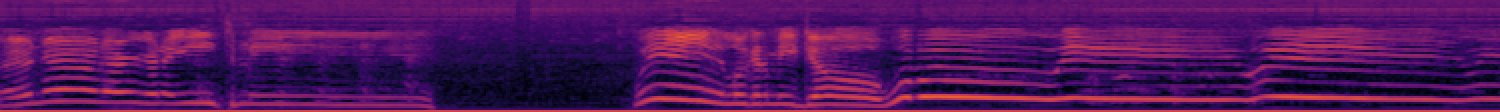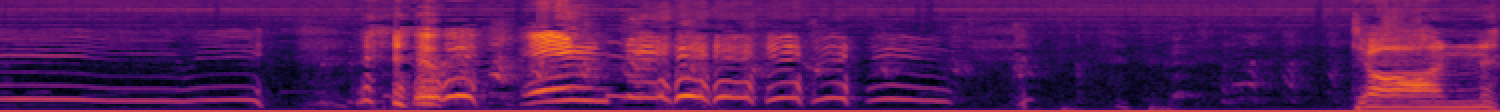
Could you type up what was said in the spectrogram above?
Oh no, they're gonna eat me. Wee, look at me go. Woo woo, wee, wee, wee, wee. and Done.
